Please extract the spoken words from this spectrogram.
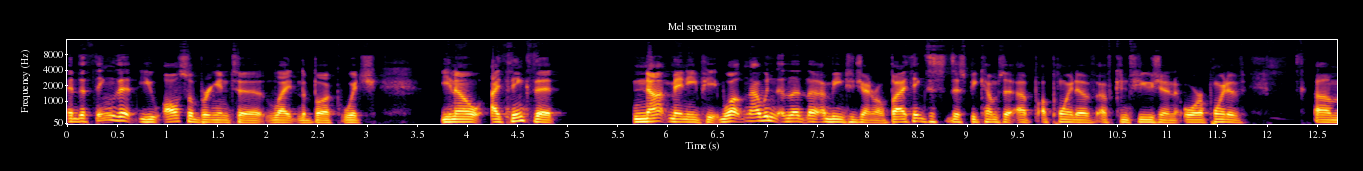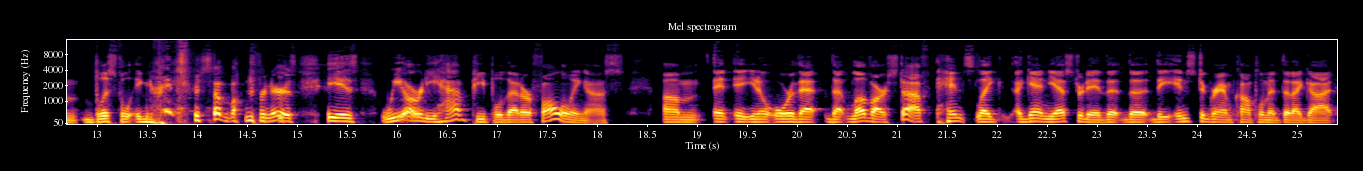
And the thing that you also bring into light in the book, which you know, I think that not many people. Well, I wouldn't. I'm being too general, but I think this this becomes a, a point of of confusion or a point of um, blissful ignorance for some entrepreneurs. is we already have people that are following us um and, and, you know or that that love our stuff. Hence like again yesterday the the the instagram compliment that i got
